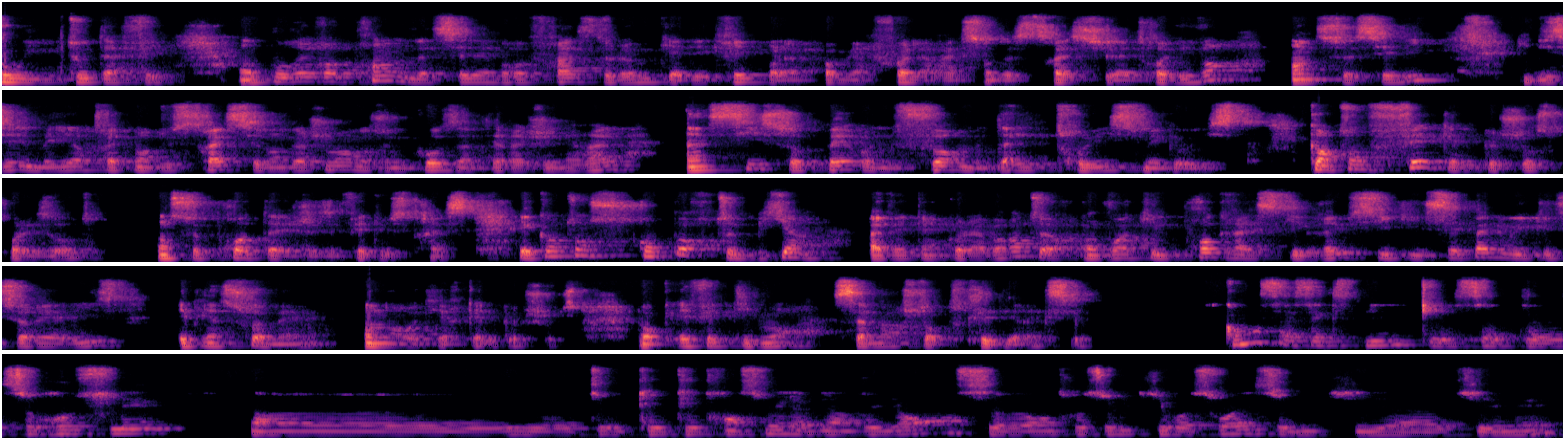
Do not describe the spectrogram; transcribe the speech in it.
Oui, tout à fait. On pourrait reprendre la célèbre phrase de l'homme qui a décrit pour la première fois la réaction de stress chez l'être vivant, Hans Selye, qui disait le meilleur traitement du stress, c'est l'engagement dans une cause d'intérêt général. Ainsi s'opère une forme d'altruisme égoïste. Quand on fait quelque chose pour les autres, on se protège des effets du stress. Et quand on se comporte bien avec un collaborateur, qu'on voit qu'il progresse, qu'il réussit, qu'il s'épanouit, qu'il se réalise, eh bien soi-même, on en retire quelque chose. Donc effectivement, ça marche dans toutes les directions. Comment ça s'explique, ce reflet euh, que, transmet la bienveillance euh, entre celui qui reçoit et celui qui, euh, qui émet?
